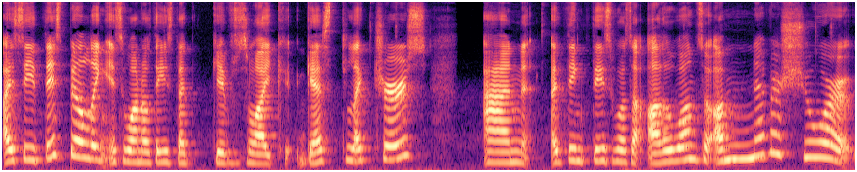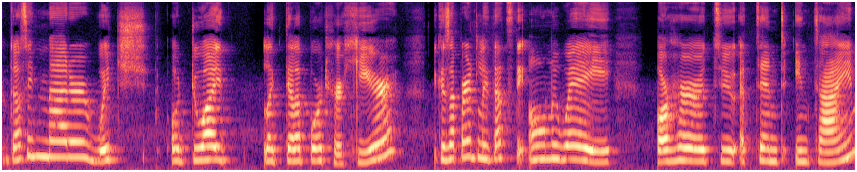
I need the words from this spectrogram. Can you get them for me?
I see this building is one of these that gives like guest lectures and I think this was the other one. So I'm never sure. Does it matter which, or do I like teleport her here? Because apparently that's the only way for her to attend in time.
